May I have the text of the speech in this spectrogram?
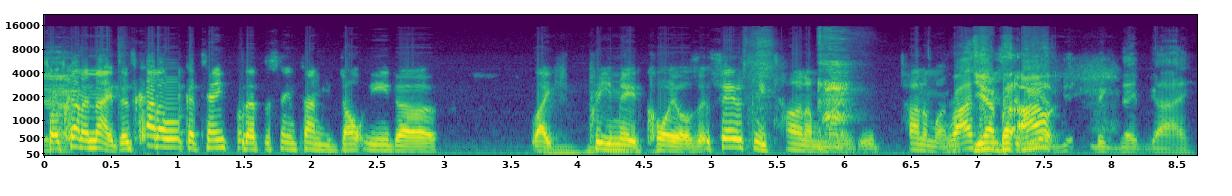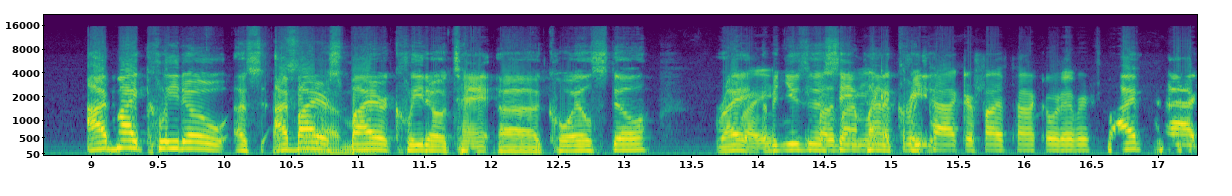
So it's kind of nice. It's kind of like a tank, but at the same time, you don't need uh like pre-made coils. It saves me ton of money, dude. Ton of money. Ross Yeah, but to be a I'll- big- big vape guy. I buy Cleito. Uh, I I buy still or have Spire Cleito tank uh, coil still. Right? Right. I've been using You the probably buy same them like kind a of three pack or five pack or whatever. five pack,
